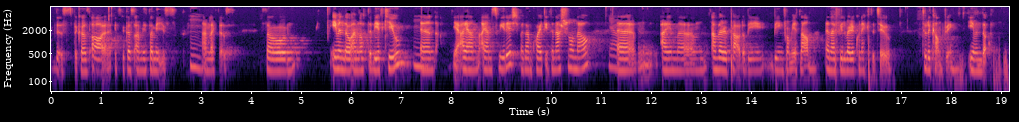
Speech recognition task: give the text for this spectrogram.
this because ah, it's because I'm Vietnamese. Mm. I'm like this. So even though I'm not the Kieu, mm. and yeah, I am I am Swedish, but I'm quite international now. Yeah. Um, I'm um, I'm very proud of be, being from Vietnam, and I feel very connected to to the country, even though.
